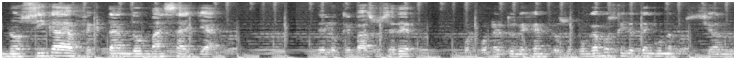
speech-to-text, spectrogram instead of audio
nos siga afectando más allá de lo que va a suceder. Por ponerte un ejemplo, supongamos que yo tengo una posición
